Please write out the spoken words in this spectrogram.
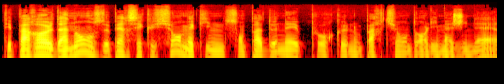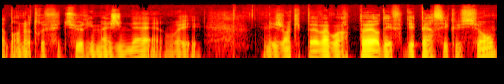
Tes paroles d'annonce de persécution, mais qui ne sont pas données pour que nous partions dans l'imaginaire, dans notre futur imaginaire. Oui. Les gens qui peuvent avoir peur des, persécutions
